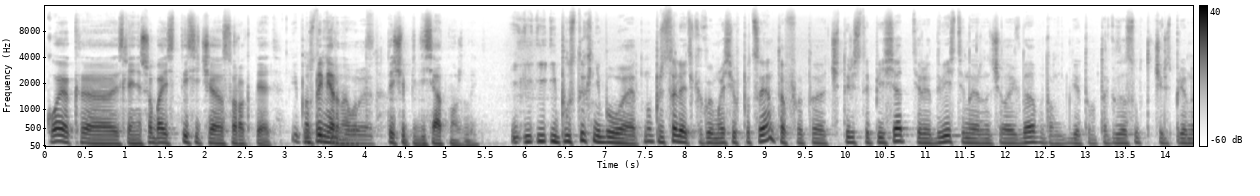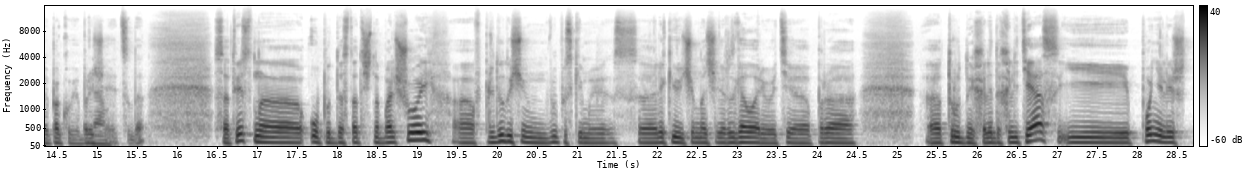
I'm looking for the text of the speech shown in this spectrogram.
Коек, э, если я не ошибаюсь, 1045. И ну, примерно вот 1050, может быть. И, и, и пустых не бывает. Ну, представляете, какой массив пациентов. Это 450-200, наверное, человек, да, потом где-то вот так за сутки через приемной покой обращается, да. да. Соответственно, опыт достаточно большой. А в предыдущем выпуске мы с Олег Юрьевичем начали разговаривать э, про э, трудный холедохолитиаз и поняли, что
